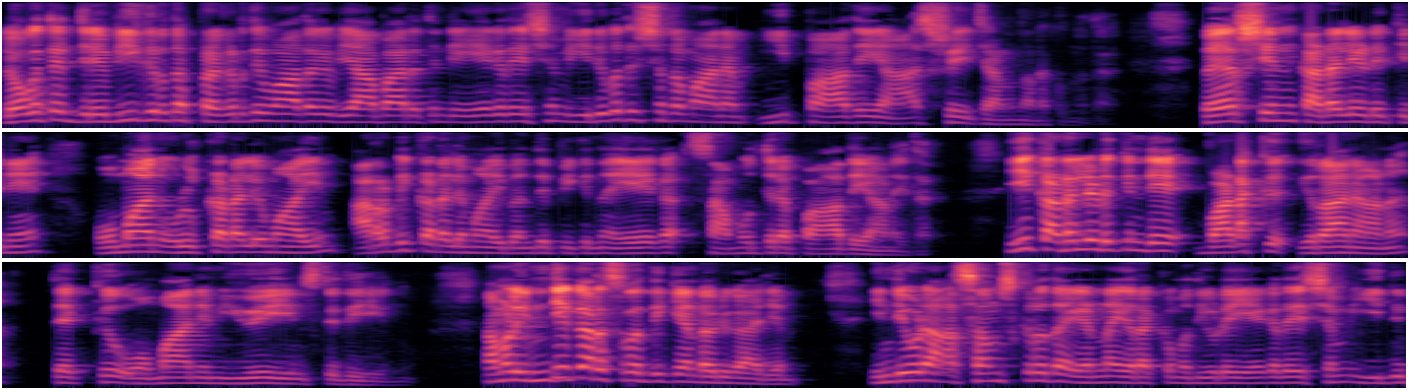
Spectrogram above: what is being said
ലോകത്തെ ദ്രവീകൃത പ്രകൃതിവാതക വ്യാപാരത്തിന്റെ ഏകദേശം ഇരുപത് ശതമാനം ഈ പാതയെ ആശ്രയിച്ചാണ് നടക്കുന്നത്. പേർഷ്യൻ കടലിടുക്കിനെ ഒമാൻ ഉൾക്കടലുമായും അറബിക്കടലുമായി ബന്ധിപ്പിക്കുന്ന ഏക സമുദ്രപാതയാണിത്. ഈ കടലിടുക്കിന്റെ വടക്ക് ഇറാനാണ് തെക്ക് ഒമാനും യു എയും സ്ഥിതി ചെയ്യുന്നു. നമ്മൾ ഇന്ത്യക്കാർ ശ്രദ്ധിക്കേണ്ട ഒരു കാര്യം ഇന്ത്യയുടെ അസംസ്കൃത എണ്ണ ഇറക്കുമതിയുടെ ഏകദേശം ഇരു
